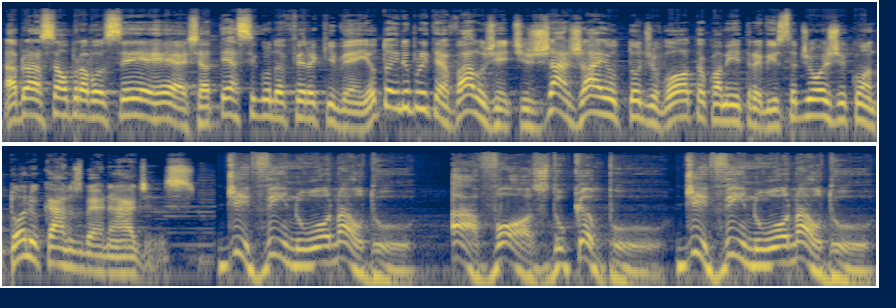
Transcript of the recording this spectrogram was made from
Abração para você, Resch. Até segunda-feira que vem. Eu tô indo pro intervalo, gente. Já já eu tô de volta com a minha entrevista de hoje com Antônio Carlos Bernardes. Divino Ronaldo, a voz do campo. Divino Ronaldo,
